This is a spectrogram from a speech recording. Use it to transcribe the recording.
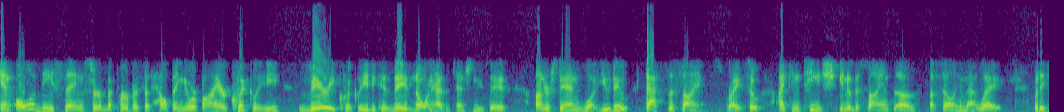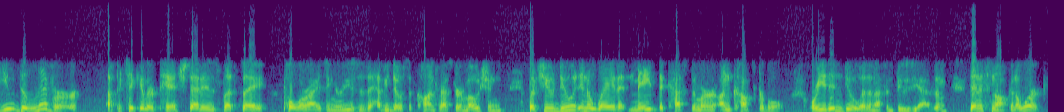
And all of these things serve the purpose of helping your buyer quickly, very quickly, because they, no one has attention these days, understand what you do. That's the science, right? So I can teach, you know, the science of, of selling in that way. But if you deliver a particular pitch that is, let's say, polarizing or uses a heavy dose of contrast or emotion, but you do it in a way that made the customer uncomfortable, or you didn't do it with enough enthusiasm, then it's not going to work.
